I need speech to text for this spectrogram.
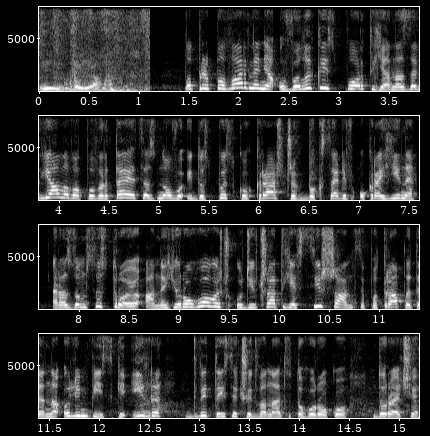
і Даяна. Попри повернення у великий спорт, Яна Зав'ялова повертається знову і до списку кращих боксерів України. Разом з сестрою Аннею Рогович у дівчат є всі шанси потрапити на Олімпійські ігри 2012 року. До речі,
